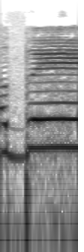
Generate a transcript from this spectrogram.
A bear.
